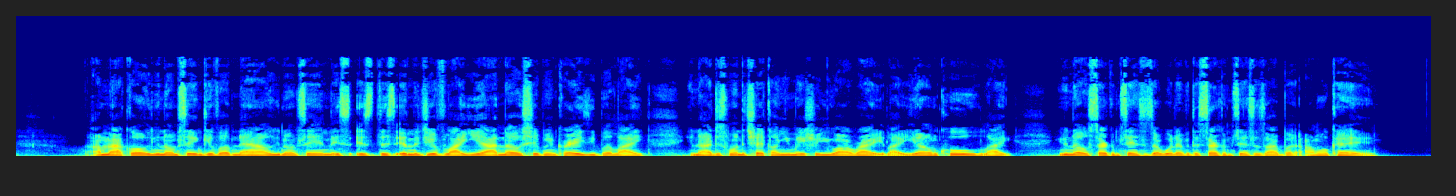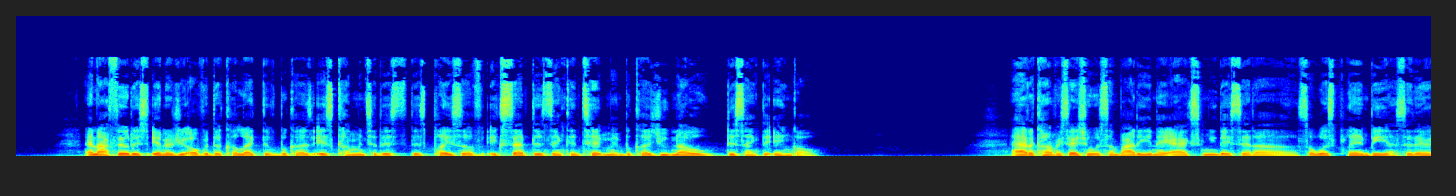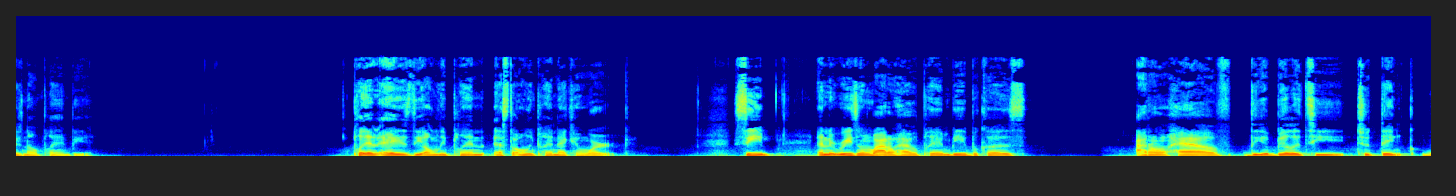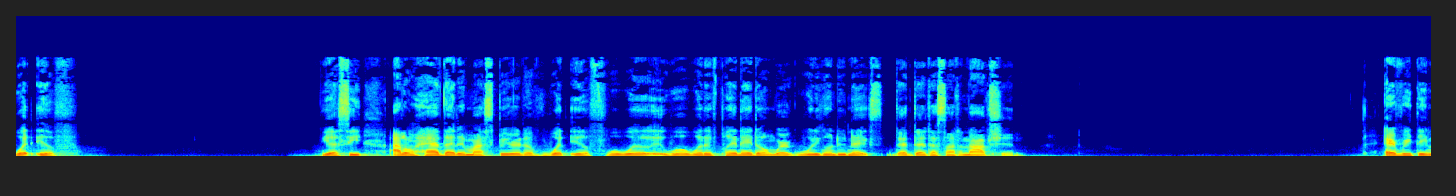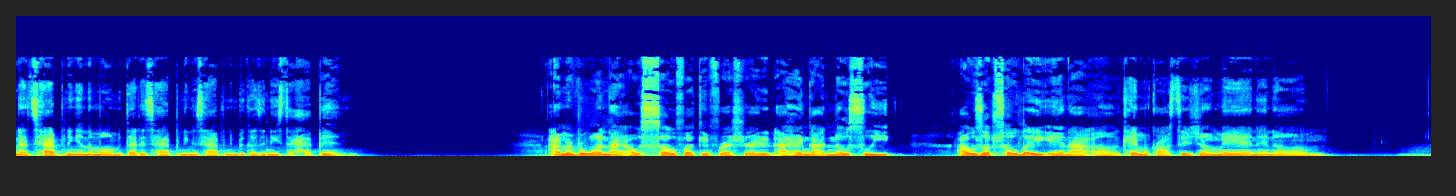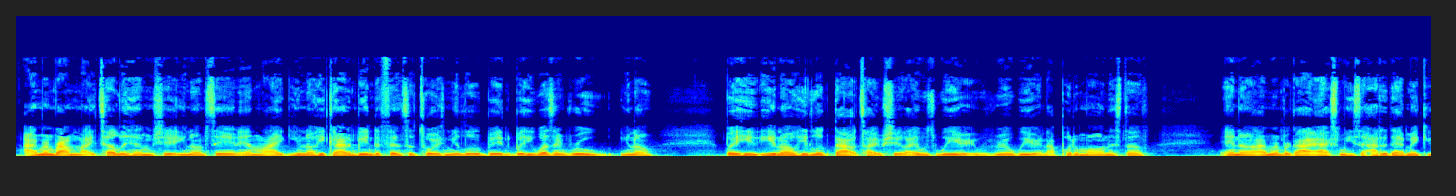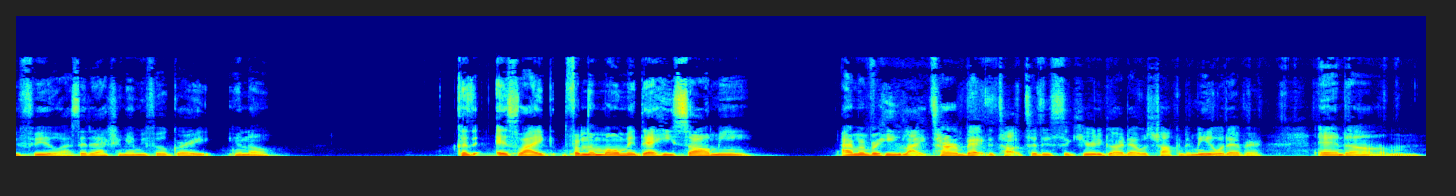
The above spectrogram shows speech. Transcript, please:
I'm not gonna, you know I'm saying, give up now. You know I'm saying? It's it's this energy of like, yeah, I know shit been crazy, but like you know, I just want to check on you, make sure you all right. Like, yeah, I'm cool. Like, you know, circumstances or whatever the circumstances are, but I'm okay. And I feel this energy over the collective because it's coming to this this place of acceptance and contentment because you know this ain't the end goal. I had a conversation with somebody and they asked me, they said, uh, so what's plan B? I said, there is no plan B. Plan A is the only plan, that's the only plan that can work. See, and the reason why I don't have a plan B because I don't have the ability to think what if. Yeah, see, I don't have that in my spirit of what if. Well, well, well what if plan A don't work? What are you gonna do next? That, that that's not an option. Everything that's happening in the moment that is happening is happening because it needs to happen. I remember one night I was so fucking frustrated. I hadn't got no sleep. I was up so late and I uh, came across this young man and um, I remember I'm like telling him shit, you know what I'm saying? And like, you know, he kind of being defensive towards me a little bit, but he wasn't rude, you know? But he, you know, he looked out type shit. Like it was weird. It was real weird. And I put him on and stuff. And uh, I remember God asked me, he said, How did that make you feel? I said, It actually made me feel great, you know? Because it's like from the moment that he saw me, I remember he like turned back to talk to this security guard that was talking to me or whatever. And um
